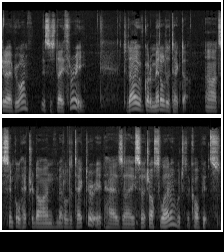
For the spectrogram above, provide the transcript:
G'day everyone, this is day three. Today we've got a metal detector. Uh, it's a simple heterodyne metal detector. It has a search oscillator, which is a Colpitts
